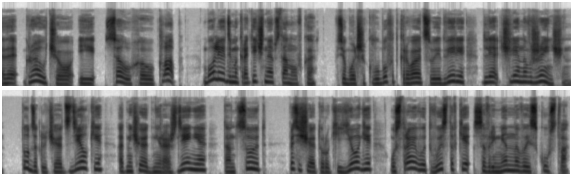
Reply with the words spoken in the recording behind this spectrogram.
The Groucho и Soho Club, более демократичная обстановка. Все больше клубов открывают свои двери для членов женщин. Тут заключают сделки, отмечают дни рождения, танцуют, посещают уроки йоги, устраивают выставки современного искусства.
